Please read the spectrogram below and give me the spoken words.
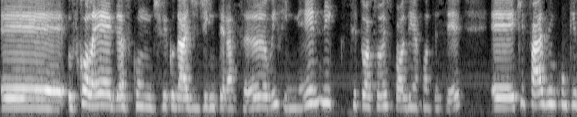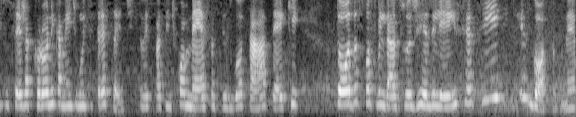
é, os colegas com dificuldade de interação, enfim, N situações podem acontecer é, que fazem com que isso seja cronicamente muito estressante. Então, esse paciente começa a se esgotar até que todas as possibilidades suas de resiliência se esgotam, né?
